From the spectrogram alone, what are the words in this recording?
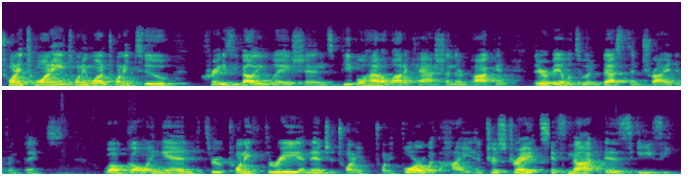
2020, 21, 22, crazy valuations. People had a lot of cash in their pocket. They were able to invest and try different things. Well, going in through 23 and into 2024 with the high interest rates, it's not as easy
